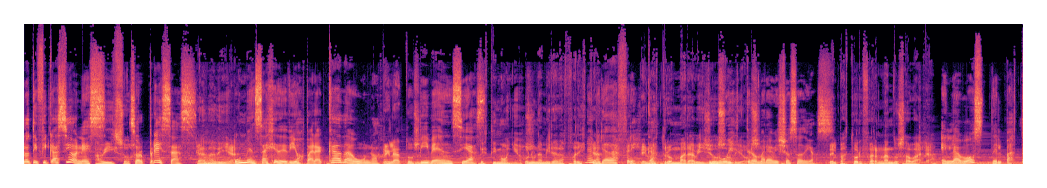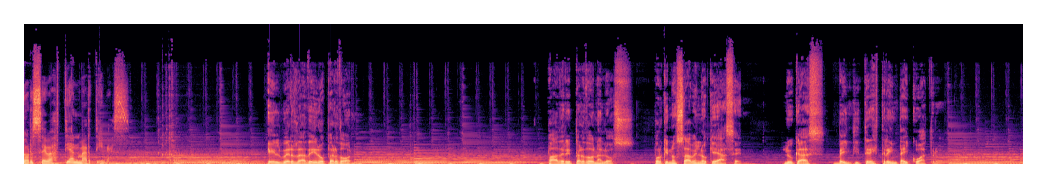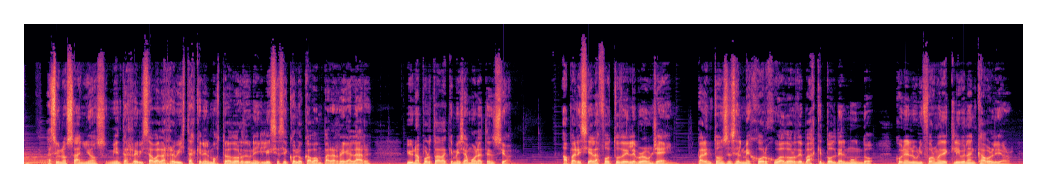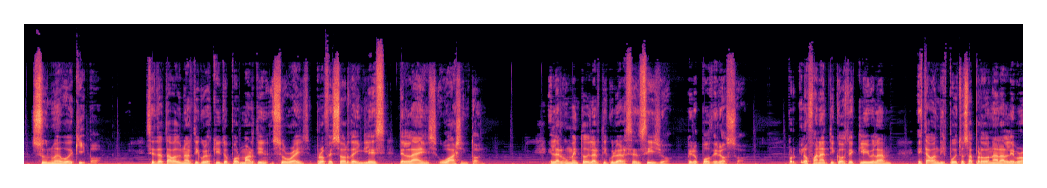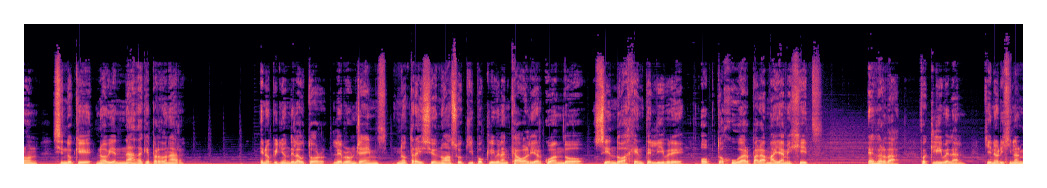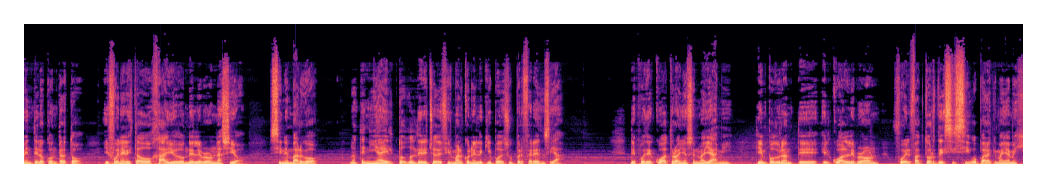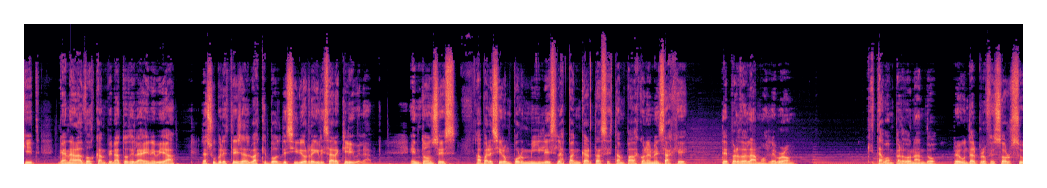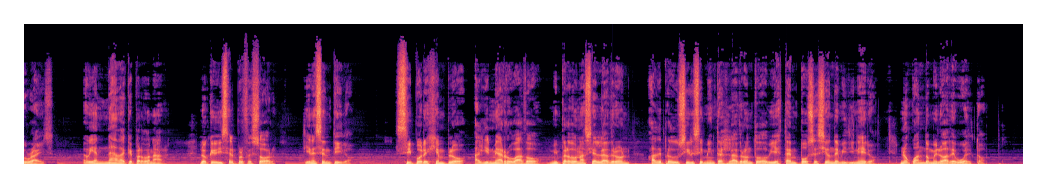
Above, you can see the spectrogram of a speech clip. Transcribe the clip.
Notificaciones. Avisos. Sorpresas. Cada día. Un mensaje de Dios para cada uno. Relatos. Vivencias. Testimonios. Con una mirada fresca. Una mirada fresca. De nuestro maravilloso Nuestro Dios. maravilloso Dios. Del pastor Fernando Zavala. En la voz del pastor Sebastián Martínez. El verdadero perdón. Padre, perdónalos, porque no saben lo que hacen. Lucas 23:34. Hace unos años, mientras revisaba las revistas que en el mostrador de una iglesia se colocaban para regalar, vi una portada que me llamó la atención. Aparecía la foto de LeBron James, para entonces el mejor jugador de básquetbol del mundo, con el uniforme de Cleveland Cavalier, su nuevo equipo. Se trataba de un artículo escrito por Martin Surrey, profesor de inglés de Lines, Washington. El argumento del artículo era sencillo, pero poderoso. ¿Por qué los fanáticos de Cleveland estaban dispuestos a perdonar a LeBron siendo que no había nada que perdonar? En opinión del autor, LeBron James no traicionó a su equipo Cleveland Cavalier cuando, siendo agente libre, optó jugar para Miami Heat. Es verdad, fue Cleveland quien originalmente lo contrató y fue en el estado de Ohio donde LeBron nació. Sin embargo, ¿no tenía él todo el derecho de firmar con el equipo de su preferencia? Después de cuatro años en Miami, tiempo durante el cual LeBron fue el factor decisivo para que Miami Heat ganara dos campeonatos de la NBA, la superestrella del básquetbol decidió regresar a Cleveland. Entonces, aparecieron por miles las pancartas estampadas con el mensaje, Te perdonamos, LeBron. ¿Qué estaban perdonando? pregunta el profesor Surrise. No había nada que perdonar. Lo que dice el profesor tiene sentido. Si, por ejemplo, alguien me ha robado, mi perdón hacia el ladrón ha de producirse mientras el ladrón todavía está en posesión de mi dinero, no cuando me lo ha devuelto.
